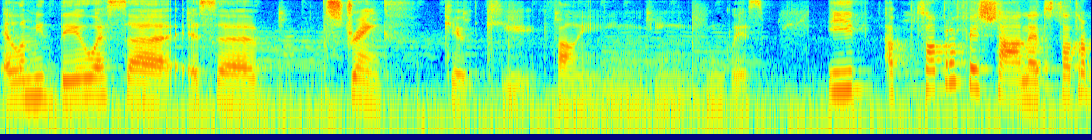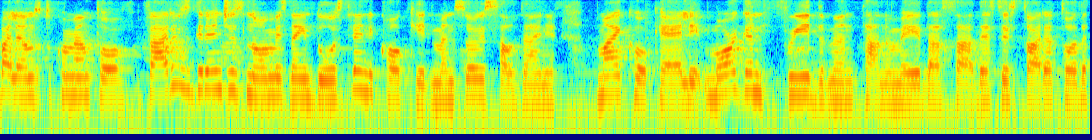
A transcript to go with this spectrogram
ela me deu essa, essa strength que, que fala em, em inglês. E só para fechar, né? Tu tá trabalhando, tu comentou vários grandes nomes na indústria, Nicole Kidman, Zoe Saldana, Michael Kelly, Morgan Friedman tá no meio dessa, dessa história toda.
